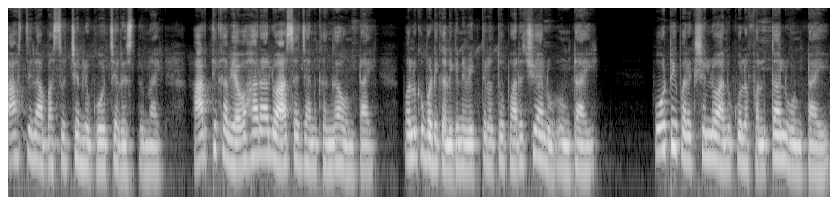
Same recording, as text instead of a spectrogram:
ఆస్తి లాభ సూచనలు గోచరిస్తున్నాయి. ఆర్థిక వ్యవహారాలు ఆశాజనకంగా ఉంటాయి. పలుకుబడి కలిగిన వ్యక్తులతో పరిచయాలు ఉంటాయి. పోటీ పరీక్షల్లో అనుకూల ఫలితాలు ఉంటాయి.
